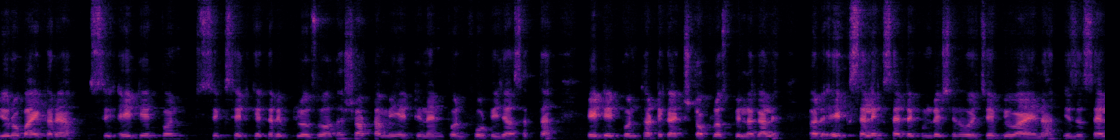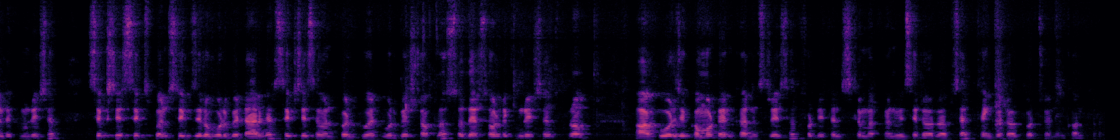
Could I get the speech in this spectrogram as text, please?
यूरो बाय करें आप 88.68 के करीब क्लोज हुआ था। शॉर्ट टर्म में 89.40 जा सकता है। 88.30 का एक स्टॉप लॉस भी लगा ले। और एक सेलिंग साइड रिकमेंडेशन हुए जेपी ना is a sell recommendation 66.60 would be target 67.28 would be stop loss so that's all recommendations from आकुअर जे कमोडिटी एंड करेंसी रेशन for details can visit our website thank you all for joining conference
